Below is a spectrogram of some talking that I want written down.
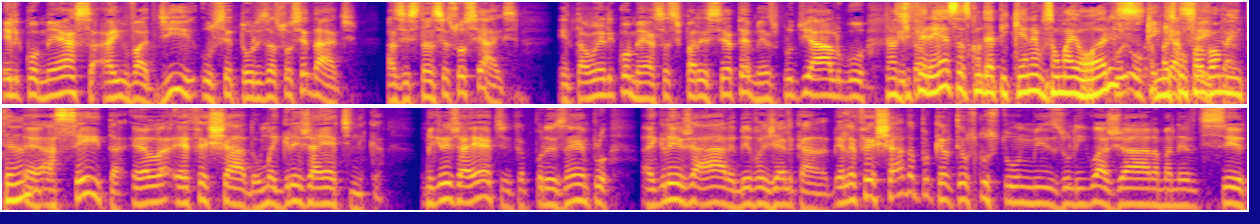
ele começa a invadir os setores da sociedade, as instâncias sociais. Então ele começa a se parecer até mesmo para o diálogo. Então, as então, diferenças, quando é pequena, são maiores, o que mas que conforme vai aumentando. É, aceita, ela é fechada, uma igreja étnica. Uma igreja étnica, por exemplo, a igreja árabe, evangélica árabe, ela é fechada porque ela tem os costumes, o linguajar, a maneira de ser,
